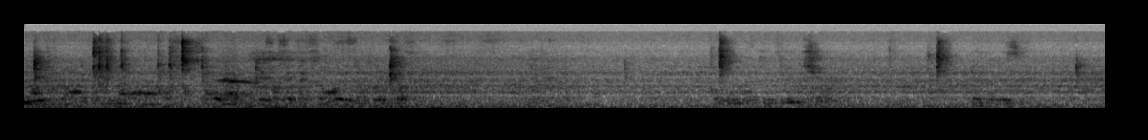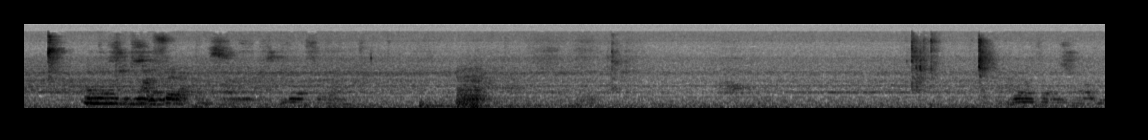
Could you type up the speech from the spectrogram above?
Non, j'ai mal fait la passe. Bonne intervention. Le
